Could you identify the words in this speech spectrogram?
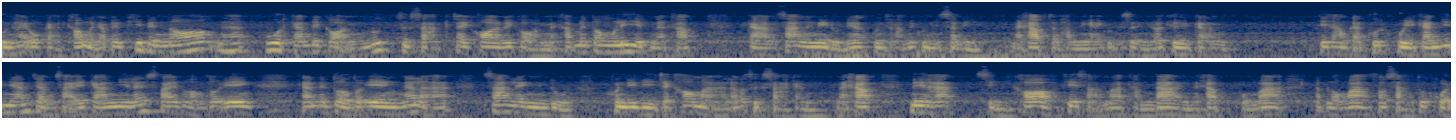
คุณให้โอกาสเขาเหมือนกับเป็นพี่เป็นน้องนะฮะพูดกันไปก่อนรู้ศึกษาใจคอไปก่อนนะครับไม่ต้องรีบนะครับการสร้างแรงดึงดูดเนี่ยคุณจะทำให้คุณมีเสน่ห์นะครับจะทำยังไงคุณมีเสน่ห์ก็คือการที่ทำการพูดคุยการยิ้มแย้มแจ่มใสการมีไลฟ์สไตล์ของตัวเอง การเป็นตัวของตัวเองนั่นแหละฮะสร้างแรงดึงดูดคนดีๆจะเข้ามาแล้วก็ศึกษากันนะครับนี่ฮะสี่ข้อที่สามารถทำได้นะครับ ผมว่ารับรองว่าสาวๆทุกคน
